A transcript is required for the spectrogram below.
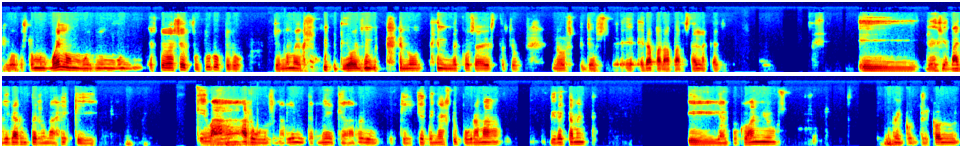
esto es muy bueno, muy, muy, esto va a ser el futuro, pero yo no me he metido en, en, en una cosa de esto, yo, no, yo, eh, era para, para estar en la calle. Y yo decía, va a llegar un personaje que, que va a revolucionar el Internet, que, va que, que tenga este programa directamente. Y al poco años me encontré con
